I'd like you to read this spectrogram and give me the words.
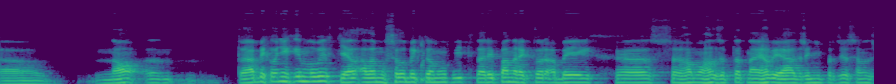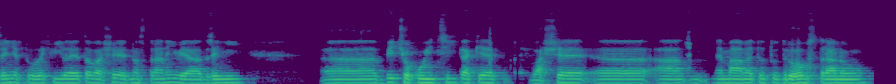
Uh, no, to já bych o nich i mluvit chtěl, ale musel by k tomu být tady pan rektor, abych eh, se ho mohl zeptat na jeho vyjádření, protože samozřejmě v tuhle chvíli je to vaše jednostranné vyjádření. Uh, byť čokující, tak je vaše uh, a nemáme tu tu druhou stranu,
